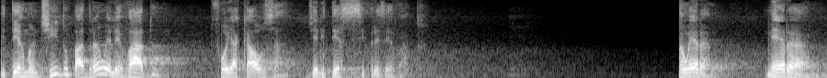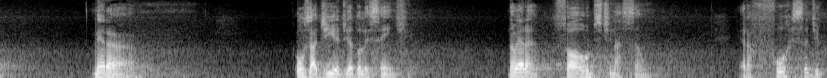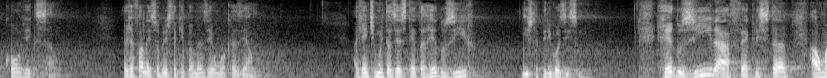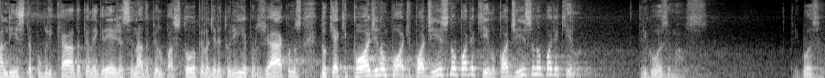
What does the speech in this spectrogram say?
E ter mantido o padrão elevado foi a causa de ele ter se preservado. Não era mera mera ousadia de adolescente. Não era só obstinação. Era força de convicção. Eu já falei sobre isso aqui pelo menos em uma ocasião. A gente muitas vezes tenta reduzir isto é perigosíssimo. Reduzir a fé cristã a uma lista publicada pela igreja, assinada pelo pastor, pela diretoria, pelos diáconos, do que é que pode e não pode. Pode isso, não pode aquilo. Pode isso, não pode aquilo. Perigoso, irmãos. Perigoso.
